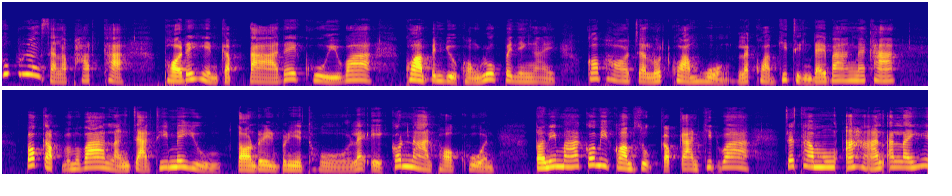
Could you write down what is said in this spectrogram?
ทุกเรื่องสารพัดค่ะ พอได้เห็นกับตาได้คุยว่าความเป็นอยู่ของลูกเป็นยังไง ก็พอจะลดความห่วงและความคิดถึงได้บ้างนะคะป๊อกกลับมาบ้านหลังจากที่ไม่อยู่ตอนเรียนปริญญาโทและเอกก็นานพอควร ตอนนี้ม้าก็มีความสุขกับการคิดว่า จะทำอาหารอะไรให้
